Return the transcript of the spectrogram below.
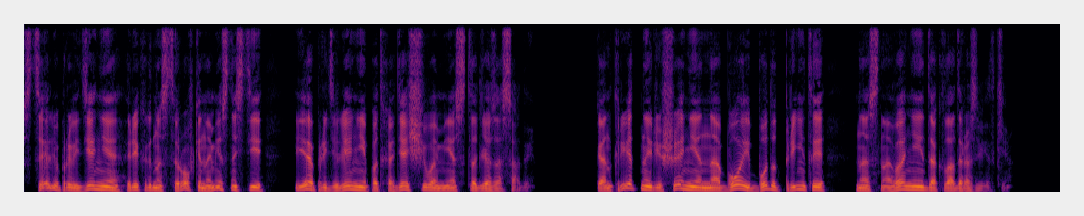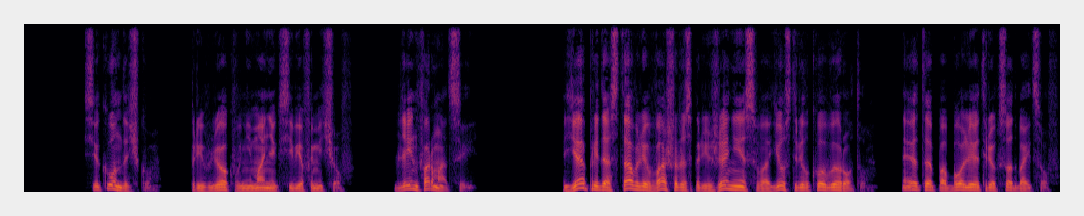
с целью проведения рекогносцировки на местности и определения подходящего места для засады. Конкретные решения на бой будут приняты на основании доклада разведки. Секундочку. Привлек внимание к себе Фомичев. Для информации. Я предоставлю в ваше распоряжение свою стрелковую роту. Это по более 300 бойцов.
